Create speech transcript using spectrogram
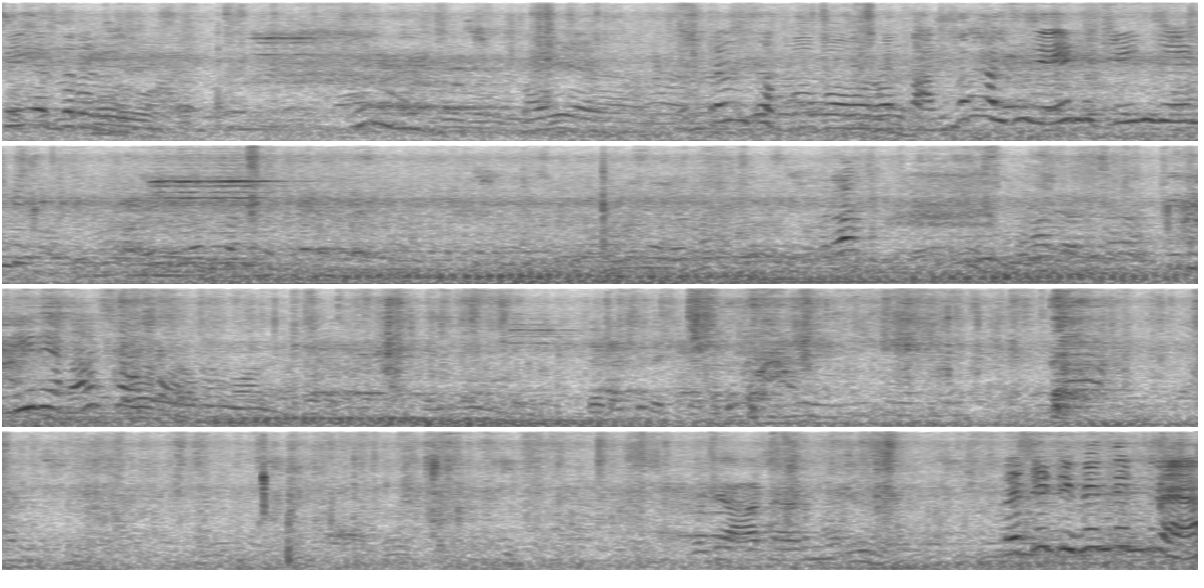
చేయొద్దు రండి ఎంట్రన్స్ అందరూ కలిసి చేయండి క్లీన్ చేయండి. ఇది మీదేనా షాప్ రెడ్డి టిఫిన్ తింటారా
